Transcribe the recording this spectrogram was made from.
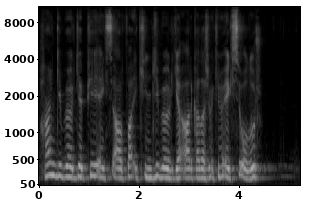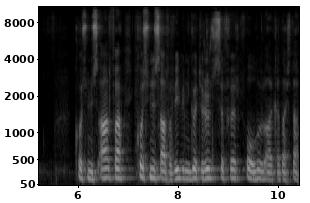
Hangi bölge pi eksi alfa ikinci bölge arkadaşım ikinci eksi olur. Kosinüs alfa, kosinüs alfa birbirini götürür sıfır olur arkadaşlar.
